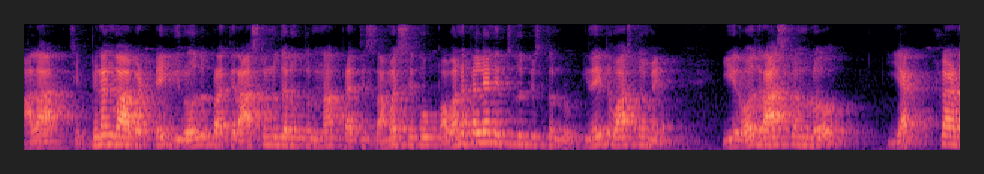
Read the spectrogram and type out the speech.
అలా చెప్పినాం కాబట్టి ఈరోజు ప్రతి రాష్ట్రంలో జరుగుతున్న ప్రతి సమస్యకు పవన్ కళ్యాణ్ ఎత్తి చూపిస్తుండ్రు. ఇదైతే వాస్తవమే. ఈరోజు రాష్ట్రంలో ఎక్కడ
